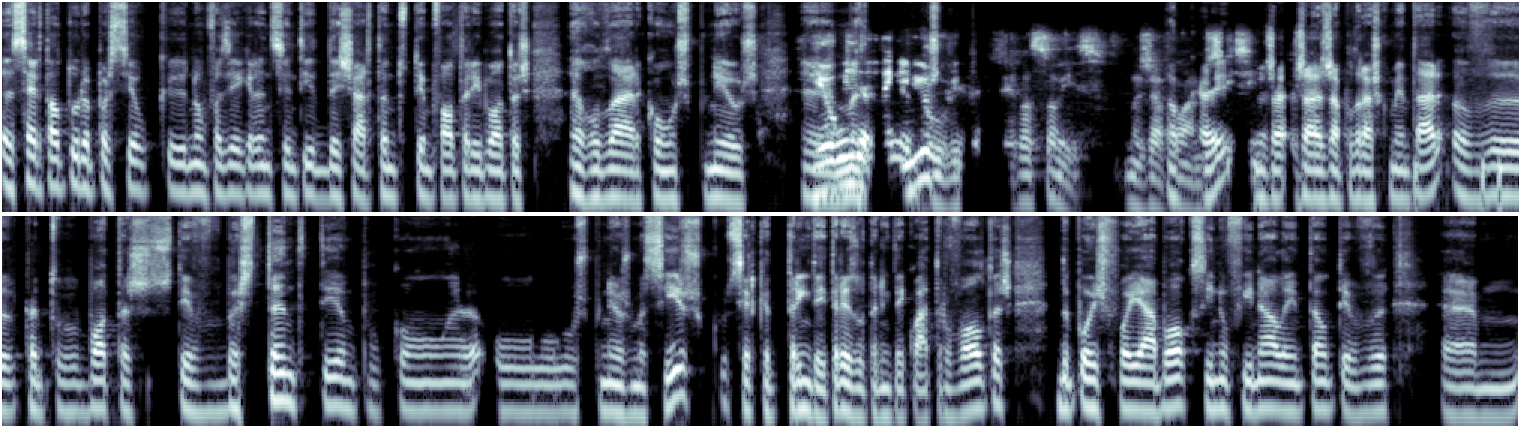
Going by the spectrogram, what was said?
a certa altura pareceu que não fazia grande sentido deixar tanto tempo Valtteri Bottas a rodar com os pneus. Eu ainda tenho dúvidas em relação a isso, mas já falamos. Okay, sim, sim. Já, já, já, poderás comentar. Houve, portanto, Bottas esteve bastante tempo com uh, os pneus macios, cerca de 33 ou 34 voltas. Depois foi à boxe e no final então teve um, ehm,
